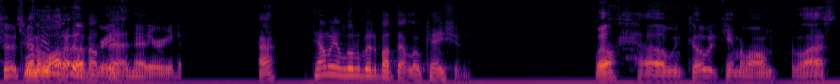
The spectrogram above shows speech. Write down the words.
So it's tell been me a, a lot of upgrades about that. in that area. Huh? Tell me a little bit about that location. Well, uh, when COVID came along, for the last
